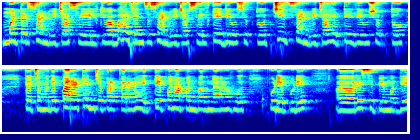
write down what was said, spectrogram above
मटर सँडविच असेल किंवा भाज्यांचं सँडविच असेल ते देऊ शकतो. चीज सँडविच आहे ते देऊ शकतो. त्याच्यामध्ये पराठ्यांचे प्रकार आहेत ते पण आपण बघणार आहोत पुढे पुढे. रेसिपीमध्ये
